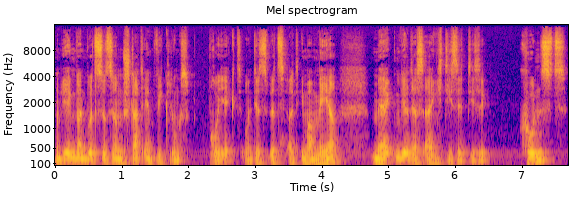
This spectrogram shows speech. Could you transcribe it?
Und irgendwann wurde es zu so einem Stadtentwicklungsprojekt. Und jetzt wird es halt immer mehr, merken wir, dass eigentlich diese, diese Kunst,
